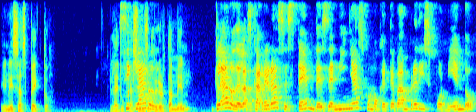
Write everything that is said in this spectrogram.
en ese aspecto. ¿La educación superior también? Claro, de las carreras STEM, desde niñas como que te van predisponiendo.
